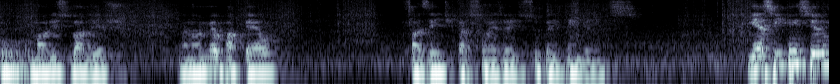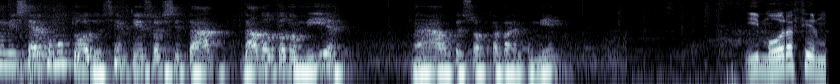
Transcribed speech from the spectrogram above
o Maurício Valeixo. Não é meu papel fazer indicações aí de superintendentes. E assim tem sido no Ministério como um todo. Eu sempre tenho solicitado, dado autonomia né, ao pessoal que trabalha comigo. E Moura afirmou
